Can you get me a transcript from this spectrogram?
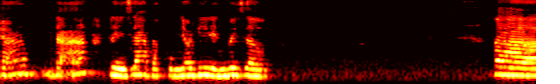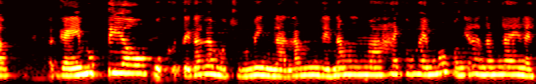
đã đã đề ra và cùng nhau đi đến bây giờ. Và cái mục tiêu của tế Cát Lâm của chúng mình là năm đến năm à, 2021 có nghĩa là năm nay này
